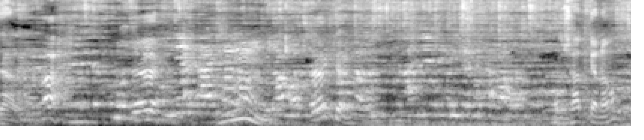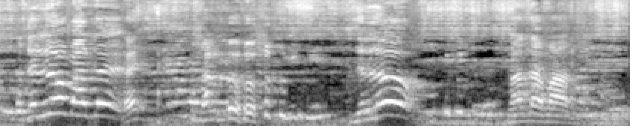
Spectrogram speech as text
ঝাল। স্বাদ কেন? মারলে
